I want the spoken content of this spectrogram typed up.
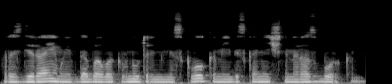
раздираемой вдобавок внутренними склоками и бесконечными разборками.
